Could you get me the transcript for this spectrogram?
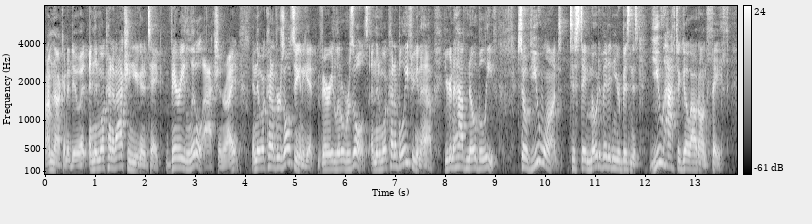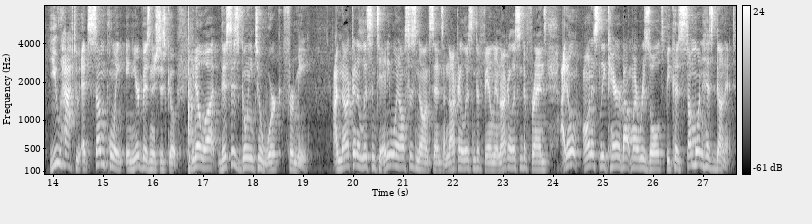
I'm not going to do it. And then what kind of action are you going to take? Very little action, right? And then what kind of results are you going to get? Very little results. And then what kind of belief are you going to have? You're going to have no belief. So if you want to stay motivated in your business, you have to go out on faith you have to at some point in your business just go you know what? This is going to work for me. I'm not going to listen to anyone else's nonsense. I'm not going to listen to family. I'm not going to listen to friends. I don't honestly care about my results because someone has done it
